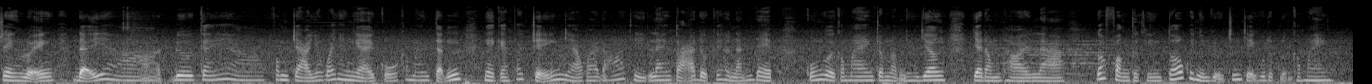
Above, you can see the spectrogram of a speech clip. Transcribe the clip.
rèn luyện để đưa cái phong trào văn hóa, văn nghệ của công an tỉnh ngày càng phát triển và qua đó thì lan tỏa được cái hình ảnh đẹp của người công an trong lòng nhân dân và đồng thời là góp phần thực hiện tốt cái nhiệm vụ chính trị của lực lượng công an.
